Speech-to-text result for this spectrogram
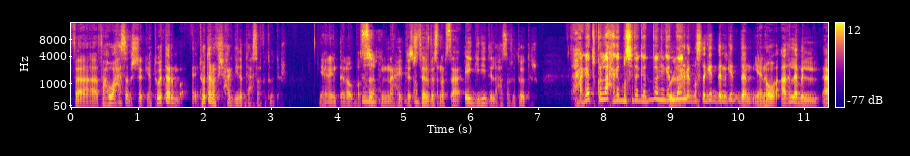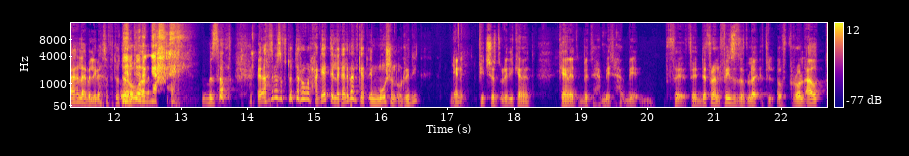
فهو حسب الشركة. تويتر تويتر ما فيش حاجة جديدة بتحصل في تويتر. يعني أنت لو بصيت. من ناحية. ال service نفسها إيه الجديد اللي حصل في تويتر؟ حاجات كلها حاجات بسيطة جدا جدا. كلها حاجات بسيطة جدا جدا. يعني هو أغلب ال- أغلب اللي بيحصل في تويتر هو يرجعها بالظبط. اللي بيحصل في تويتر هو الحاجات اللي غالبا كانت in motion already يعني features already كانت كانت بت... بت... ب- في في phases of of roll out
